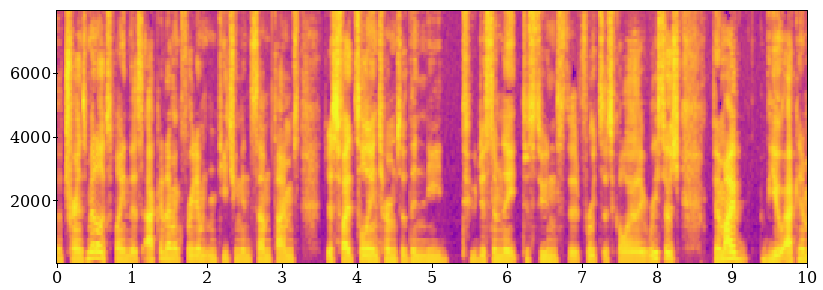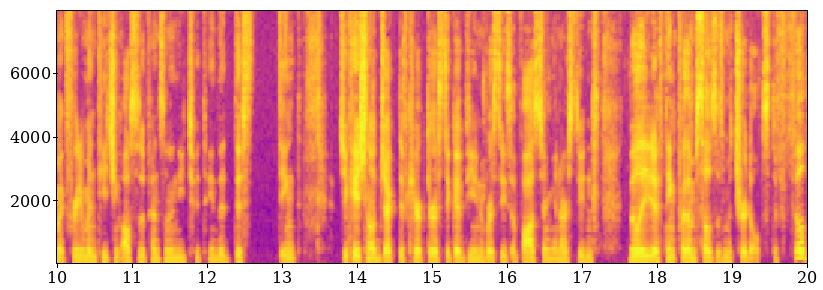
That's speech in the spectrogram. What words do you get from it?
of transmittal explained this academic freedom in teaching and sometimes justified solely in terms of the need to disseminate to students the fruits of scholarly research. But in my view, academic freedom in teaching also depends on the need to attain the distinct educational objective characteristic of the universities of fostering in our students the ability to think for themselves as mature adults. To fulfill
